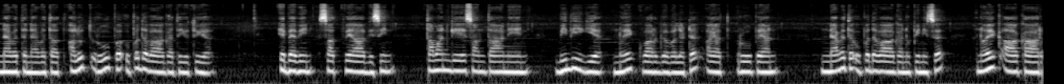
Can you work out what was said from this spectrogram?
නැවත නැවතත් අලුත් රූප උපදවා ගත යුතුය. එබැවින් සත්වයා විසින් Tamanගේ సంతානයෙන් බිඳී ගිය නොඑක් වර්ගවලට අයත් රූපයන් නැවත උපදවා ගනු පිණිස නොඑක් ආකාර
